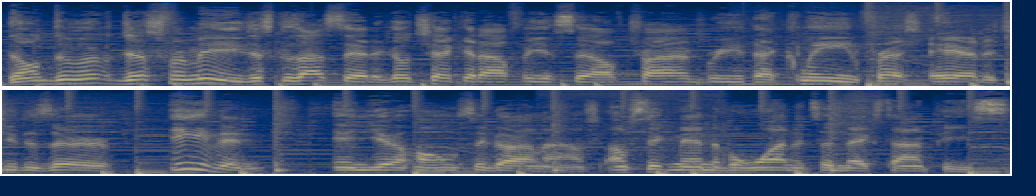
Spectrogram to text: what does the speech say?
don't do it just for me, just because I said it. Go check it out for yourself. Try and breathe that clean, fresh air that you deserve, even in your home cigar lounge. I'm Stickman number one. Until next time, peace.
